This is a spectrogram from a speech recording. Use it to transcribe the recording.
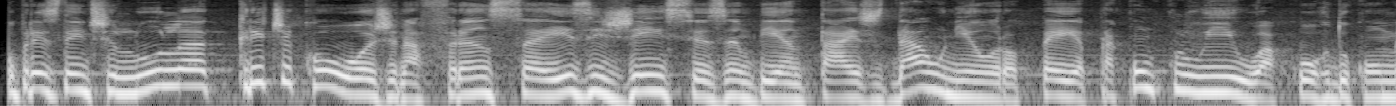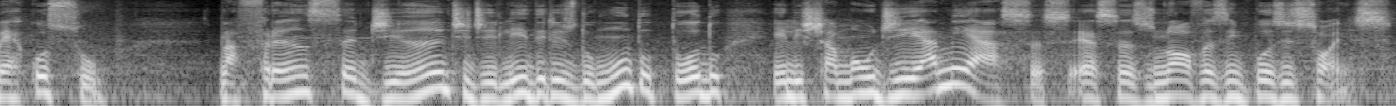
O presidente Lula criticou hoje na França exigências ambientais da União Europeia para concluir o acordo com o Mercosul. Na França, diante de líderes do mundo todo, ele chamou de ameaças essas novas imposições.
